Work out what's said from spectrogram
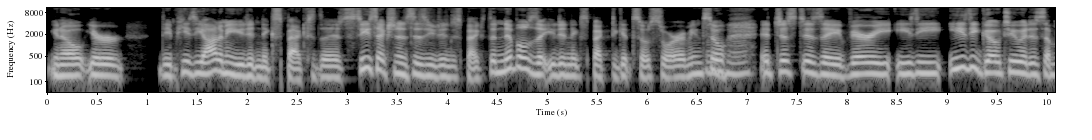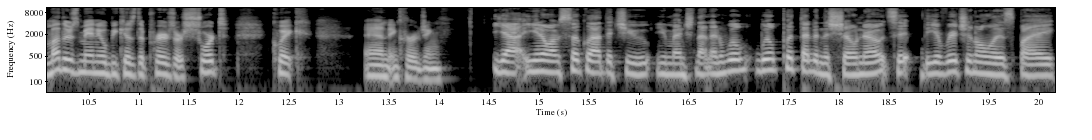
you know your the episiotomy you didn't expect the c-section incision you didn't expect the nibbles that you didn't expect to get so sore. I mean so mm-hmm. it just is a very easy easy go-to. It is a mother's manual because the prayers are short quick and encouraging yeah, you know, I'm so glad that you you mentioned that, and we'll we'll put that in the show notes. It, the original is by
